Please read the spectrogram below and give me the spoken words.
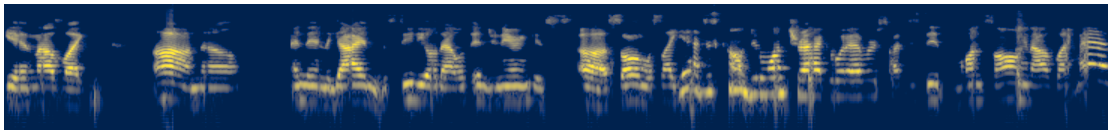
again. And I was like, ah, no. And then the guy in the studio that was engineering his uh, song was like, yeah, just come do one track or whatever. So I just did one song and I was like, man,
